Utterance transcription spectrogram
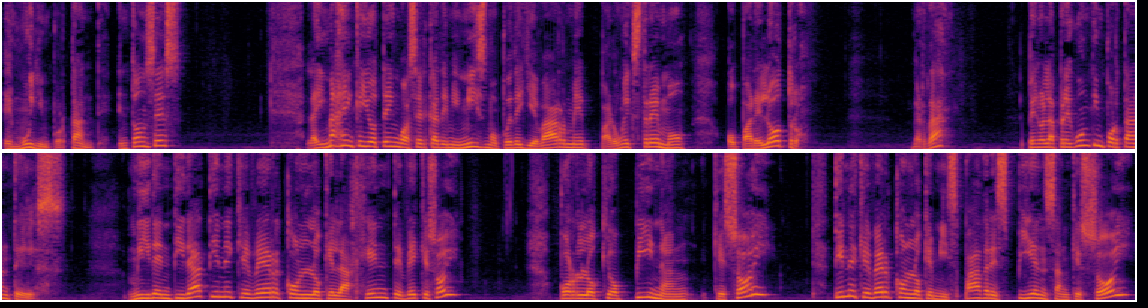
Es muy importante. Entonces, la imagen que yo tengo acerca de mí mismo puede llevarme para un extremo o para el otro, ¿verdad? Pero la pregunta importante es, ¿mi identidad tiene que ver con lo que la gente ve que soy? ¿Por lo que opinan que soy? ¿Tiene que ver con lo que mis padres piensan que soy?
